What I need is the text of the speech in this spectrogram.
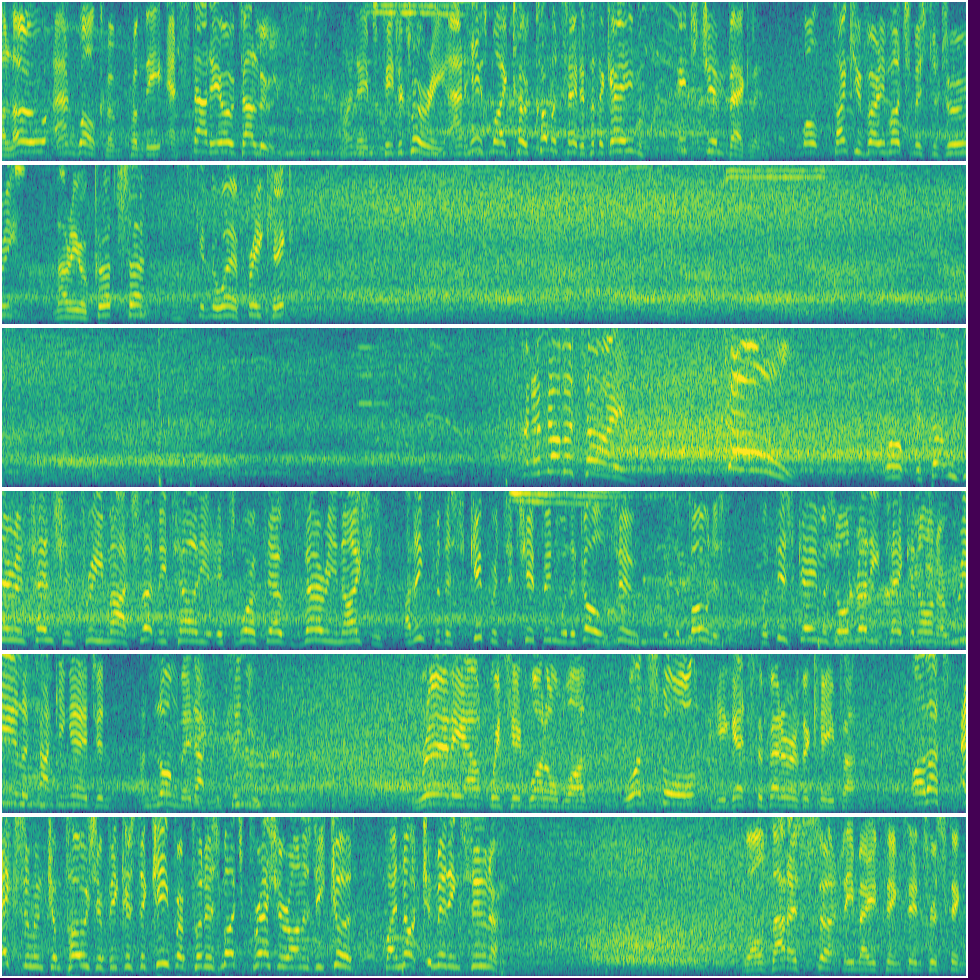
Hello and welcome from the Estadio da Luz. My name's Peter Drury and here's my co-commentator for the game, it's Jim Beglin. Well, thank you very much, Mr Drury. Mario Götze has given away a free kick. And another time! Goal! Well, if that was their intention pre-match, let me tell you, it's worked out very nicely. I think for the skipper to chip in with a goal too is a bonus, but this game has already taken on a real attacking edge, and, and long may that continue. Really outwitted one-on-one. Once more, he gets the better of the keeper. Oh, that's excellent composure because the keeper put as much pressure on as he could by not committing sooner. Well, that has certainly made things interesting.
